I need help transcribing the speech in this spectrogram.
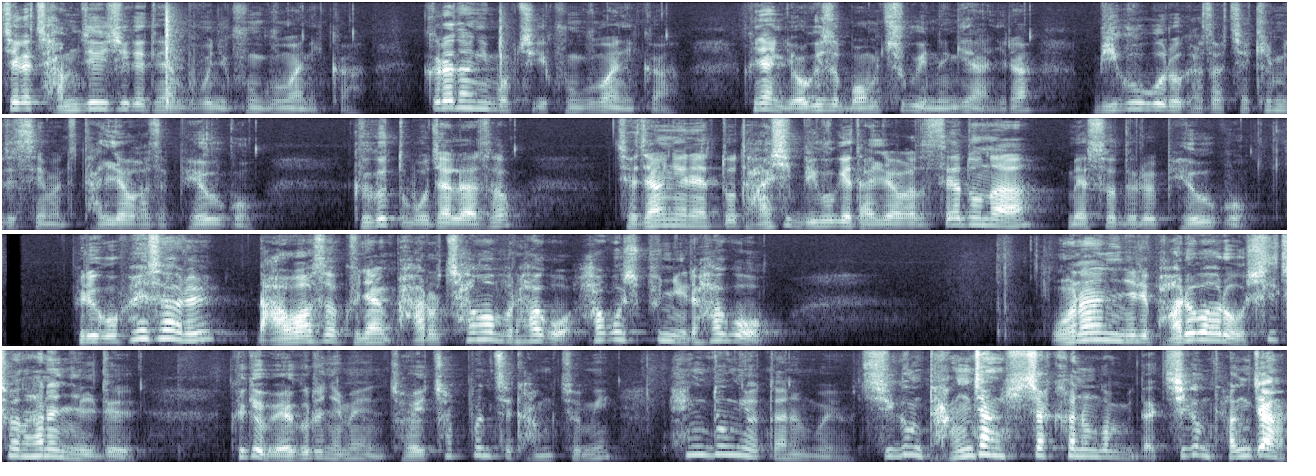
제가 잠재의식에 대한 부분이 궁금하니까, 끌어당김 법칙이 궁금하니까 그냥 여기서 멈추고 있는 게 아니라 미국으로 가서 제케미드 쌤한테 달려가서 배우고 그것도 모자라서 재작년에 또 다시 미국에 달려가서 세도나 메소드를 배우고 그리고 회사를 나와서 그냥 바로 창업을 하고 하고 싶은 일을 하고 원하는 일을 바로바로 실천하는 일들 그게 왜 그러냐면 저희 첫 번째 강점이 행동이었다는 거예요. 지금 당장 시작하는 겁니다. 지금 당장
